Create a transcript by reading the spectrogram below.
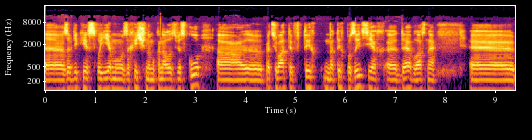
е, завдяки своєму захищеному каналу зв'язку е, працювати в тих на тих позиціях, е, де власне. Е,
